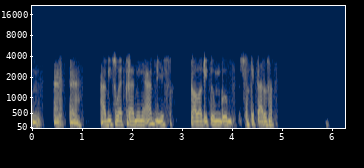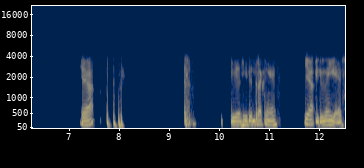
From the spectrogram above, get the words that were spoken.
nah, nah habis white crime ini habis kalau ditunggu sekitar satu Ya. ya, hidden tracknya Ya. judulnya yes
